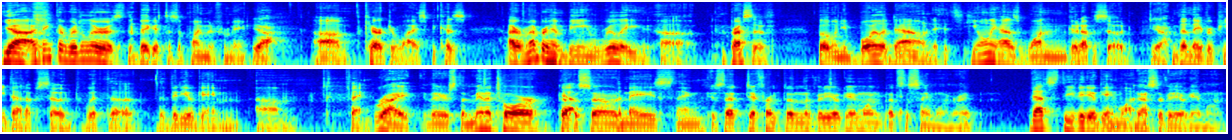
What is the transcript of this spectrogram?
Yeah. I think the Riddler is the biggest disappointment for me, Yeah. um, character wise, because I remember him being really uh, impressive. But when you boil it down, it's he only has one good episode. Yeah. And then they repeat that episode with the the video game um, thing. Right. There's the Minotaur Yeah, episode. the maze thing. Is that different than the video game one? That's the same one, right? That's the video game one. That's the video game one.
